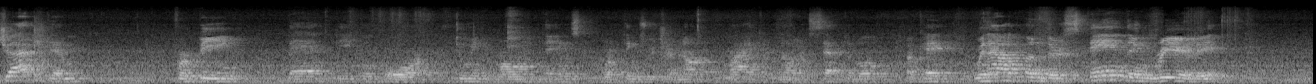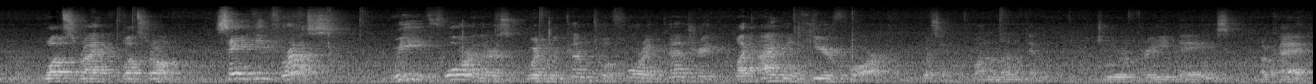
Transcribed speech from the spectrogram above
judge them for being bad people or doing wrong things or things which are not right or not acceptable, okay? Without understanding really what's right, what's wrong. Same thing for us. We foreigners, when we come to a foreign country, like I've been here for, was it, one month and two or three days, okay?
